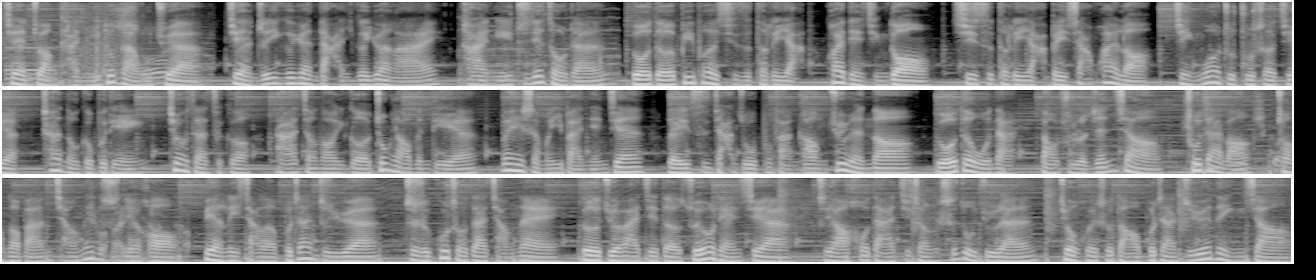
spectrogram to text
见状，凯尼顿感无趣，简直一个愿打一个愿挨。凯尼直接走人，罗德逼迫西斯特利亚快点行动。西斯特利亚被吓坏了，紧握住注射器，颤抖个不停。就在此刻，他想到一个重要问题：为什么一百年间雷斯家族不反抗巨人呢？罗德无奈道出了真相：初代王创造完墙内的世界后，便立下了不战之约，只固守在墙内，隔绝外界的所有联系。只要后代继承始祖巨人，就会受到不战之约的影响。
